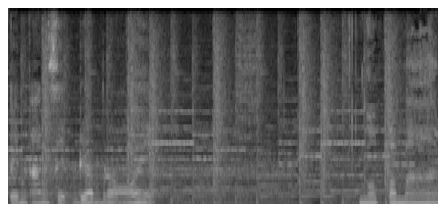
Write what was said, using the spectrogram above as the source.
เป็นอันเสร็จเรียบร้อย งบประมาณ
